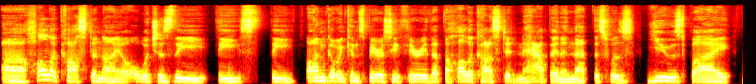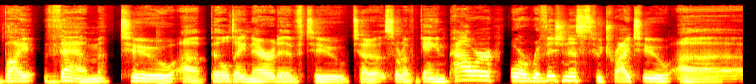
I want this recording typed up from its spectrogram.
uh holocaust denial which is the the the ongoing conspiracy theory that the Holocaust didn't happen and that this was used by by them to uh, build a narrative to to sort of gain power, or revisionists who try to uh,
